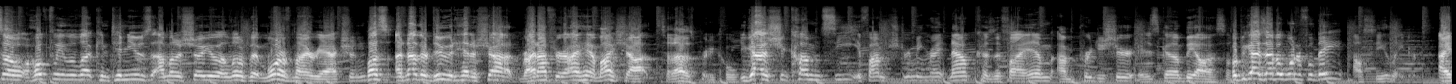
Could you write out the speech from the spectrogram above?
So hopefully the luck continues. I'm going to show you a little bit more of my reaction. Plus, another dude hit a shot right after I hit my shot, so that was pretty cool. You guys should come see if I'm streaming right now, because if I am, I'm pretty sure it's going to be awesome. Hope you guys have a wonderful day. I'll see you later. I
